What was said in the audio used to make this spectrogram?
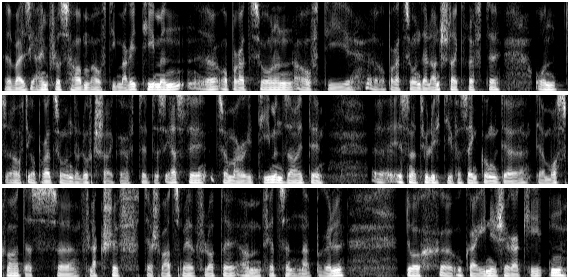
äh, weil sie Einfluss haben auf die maritimen äh, Operationen, auf die äh, Operationen der Landstreitkräfte und auf die Operationen der Luftstreitkräfte. Das erste zur maritimen Seite äh, ist natürlich die Versenkung der, der Moskwa, das äh, Flaggschiff der Schwarzmeerflotte am 14. April durch äh, ukrainische Raketen,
